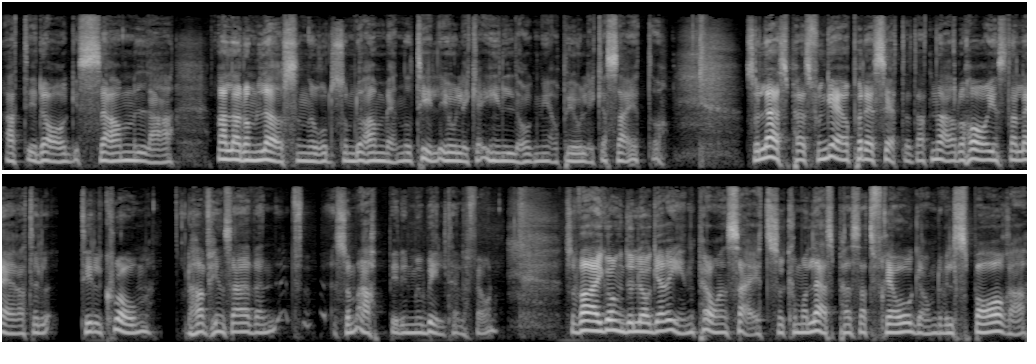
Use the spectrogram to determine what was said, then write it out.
att idag samla alla de lösenord som du använder till olika inloggningar på olika sajter. Så LastPass fungerar på det sättet att när du har installerat till, till Chrome, och det här finns även som app i din mobiltelefon, så varje gång du loggar in på en sajt så kommer LastPass att fråga om du vill spara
